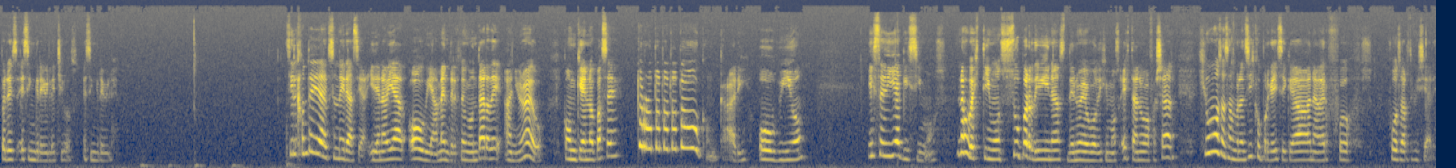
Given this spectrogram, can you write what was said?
pero es, es increíble, chicos, es increíble. Si les conté de Acción de Gracia y de Navidad, obviamente les tengo que contar de Año Nuevo. ¿Con quién lo pasé? Con Cari, obvio. Ese día que hicimos, nos vestimos súper divinas, de nuevo dijimos, esta no va a fallar. Dijimos a San Francisco porque ahí se quedaban a ver fuegos, fuegos artificiales.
